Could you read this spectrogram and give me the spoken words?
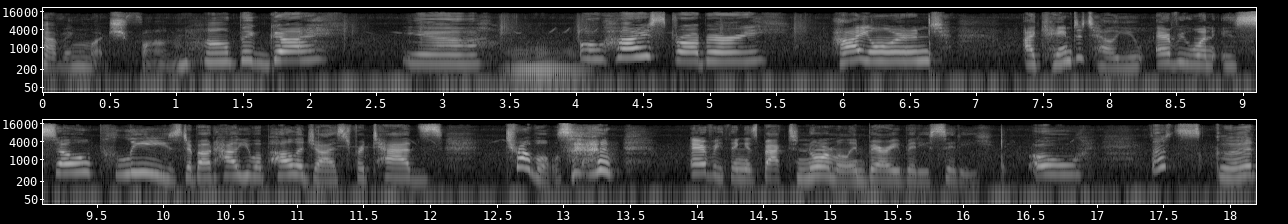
Having much fun, huh, big guy? Yeah. Oh, hi, Strawberry. Hi, Orange. I came to tell you everyone is so pleased about how you apologized for Tad's troubles. Everything is back to normal in Berry Bitty City. Oh, that's good.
